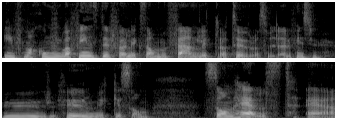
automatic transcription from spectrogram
information, vad finns det för liksom fanlitteratur och så vidare. Det finns ju hur, hur mycket som, som helst. Eh,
